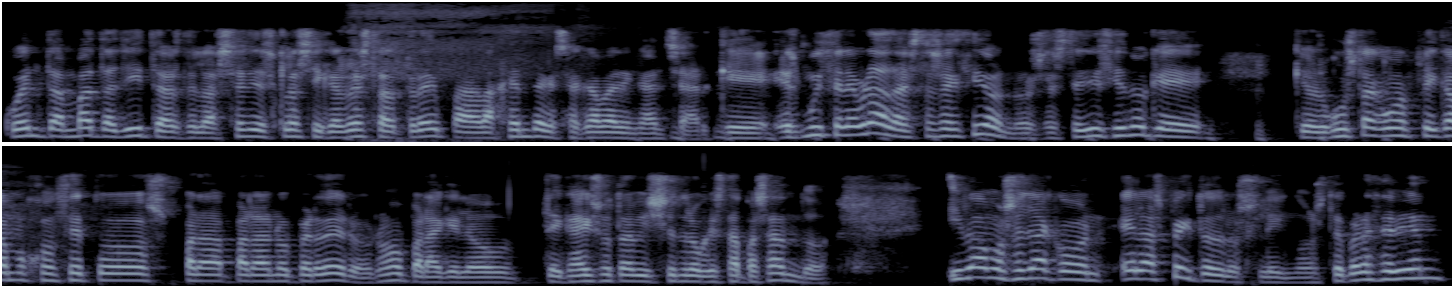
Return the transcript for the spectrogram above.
cuentan batallitas de las series clásicas de Star Trek para la gente que se acaba de enganchar. Que es muy celebrada esta sección. Os estoy diciendo que, que os gusta cómo explicamos conceptos para, para, no perderos, ¿no? Para que lo tengáis otra visión de lo que está pasando. Y vamos allá con el aspecto de los Klingons. ¿Te parece bien?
